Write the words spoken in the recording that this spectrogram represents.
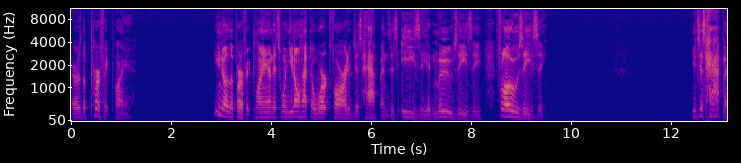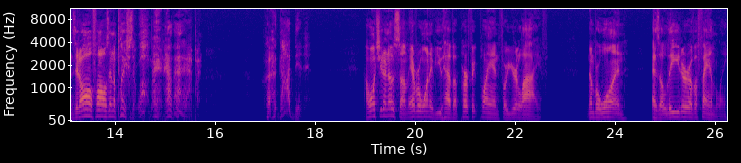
There was the perfect plan. You know the perfect plan. It's when you don't have to work for it, it just happens. It's easy, it moves easy, flows easy. It just happens. It all falls into place. You say, whoa, man, how that happened? God did it. I want you to know something. Every one of you have a perfect plan for your life. Number one, as a leader of a family.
